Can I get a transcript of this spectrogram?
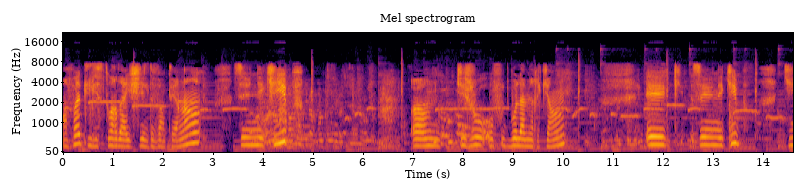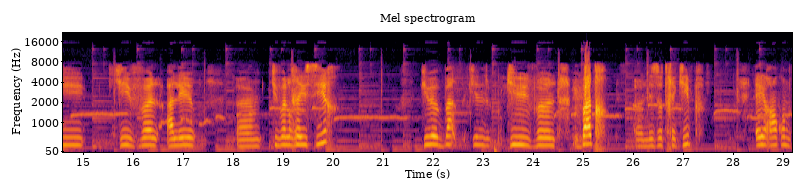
En fait, l'histoire d'High Shield 21, c'est une équipe euh, qui joue au football américain. Et c'est une équipe qui, qui veulent aller, euh, qui veulent réussir, qui veulent, ba qui, qui veulent battre euh, les autres équipes et il rencontre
